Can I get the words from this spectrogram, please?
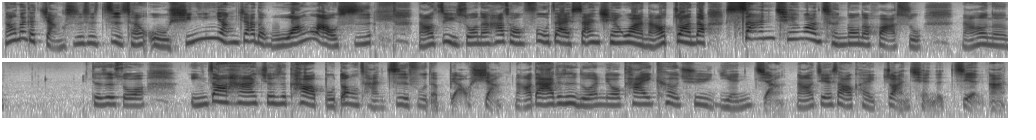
然后那个讲师是自称五行阴阳家的王老师，然后自己说呢，他从负债三千万，然后赚到三千万成功的话术。然后呢？就是说，营造他就是靠不动产致富的表象，然后大家就是轮流开课去演讲，然后介绍可以赚钱的建案。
